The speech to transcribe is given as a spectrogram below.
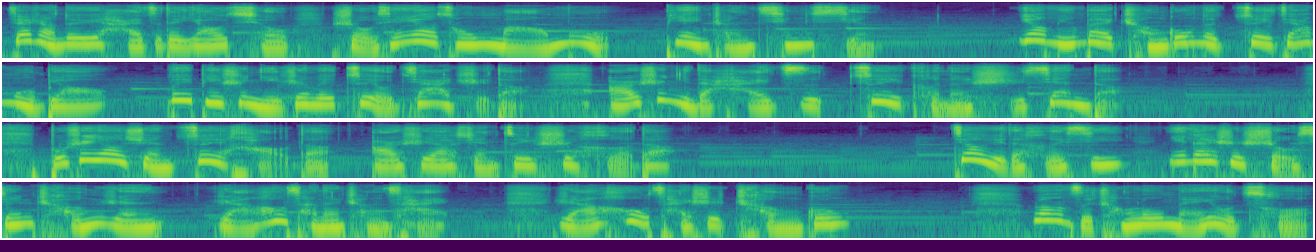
家长对于孩子的要求，首先要从盲目变成清醒，要明白成功的最佳目标未必是你认为最有价值的，而是你的孩子最可能实现的。不是要选最好的，而是要选最适合的。教育的核心应该是首先成人，然后才能成才，然后才是成功。望子成龙没有错，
